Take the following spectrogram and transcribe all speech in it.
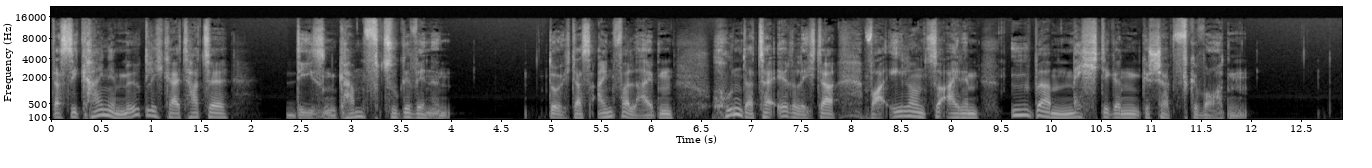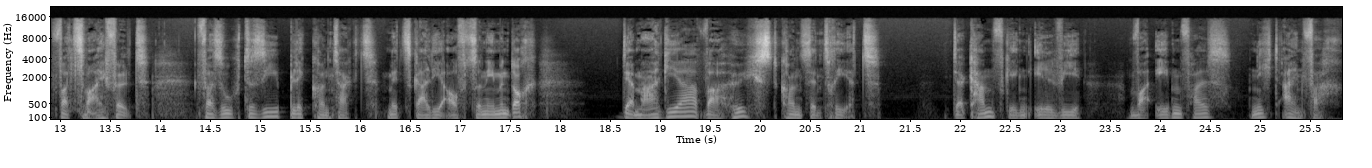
dass sie keine Möglichkeit hatte, diesen Kampf zu gewinnen. Durch das Einverleiben hunderter Irrlichter war Elon zu einem übermächtigen Geschöpf geworden. Verzweifelt versuchte sie Blickkontakt mit Scully aufzunehmen, doch der Magier war höchst konzentriert. Der Kampf gegen Ilvi war ebenfalls nicht einfach.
